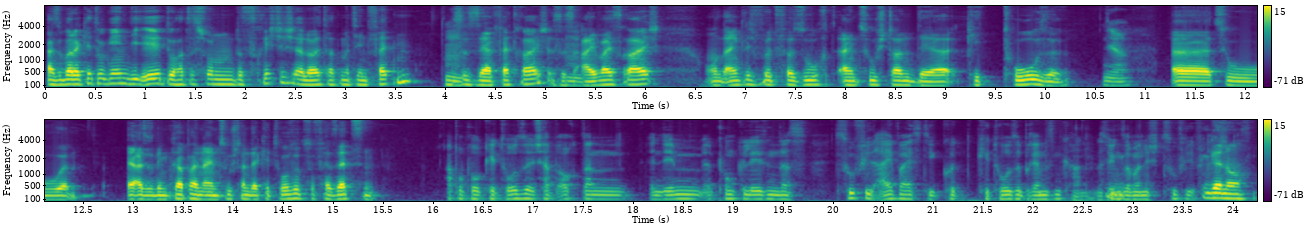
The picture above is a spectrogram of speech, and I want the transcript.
Also bei der ketogenen Diät, du hattest schon das richtig erläutert mit den Fetten. Es ist sehr fettreich, es ist eiweißreich und eigentlich wird versucht, einen Zustand der Ketose Ja. äh, zu, äh, also dem Körper in einen Zustand der Ketose zu versetzen. Apropos Ketose, ich habe auch dann in dem äh, Punkt gelesen, dass zu viel Eiweiß die Ketose bremsen kann. Deswegen soll man nicht zu viel Fleisch Genau. essen.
